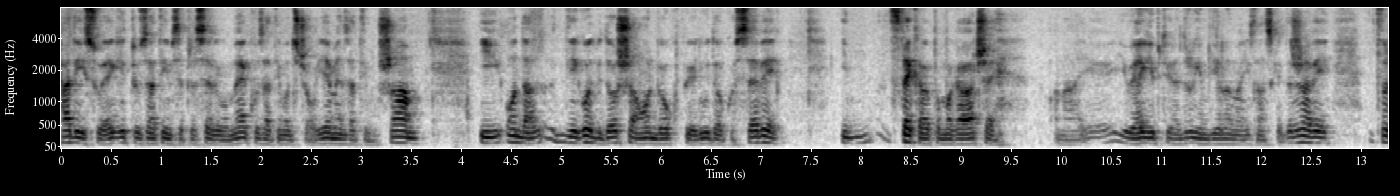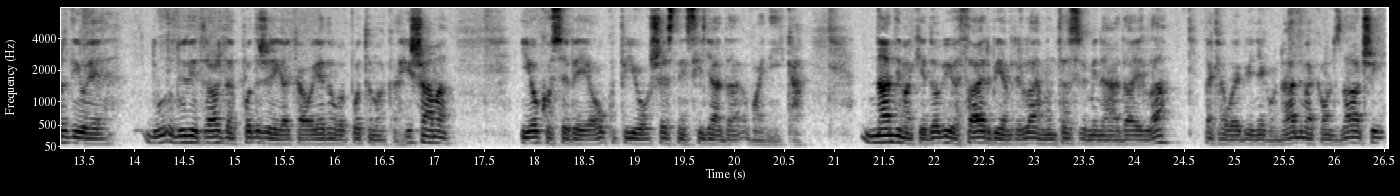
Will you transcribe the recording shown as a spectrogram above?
hadis u Egiptu, zatim se preselio u Meku, zatim otišao u Jemen, zatim u Šam. I onda gdje god bi došao, on bi okupio ljude oko sebe i stekao je pomagače onaj, i u Egiptu i na drugim dijelovima islamske države. Tvrdio je, ljudi traži da podrže ga kao jednog od potomaka Hišama i oko sebe je okupio 16.000 vojnika. Nadimak je dobio Thair bi amrillah muntasir min Adaila, dakle ovo je bio njegov nadimak, on znači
